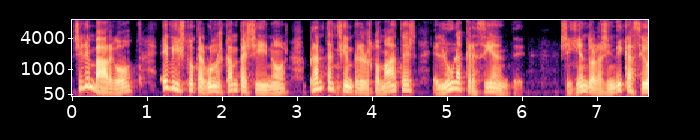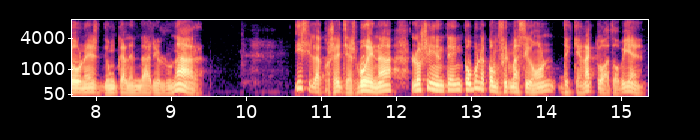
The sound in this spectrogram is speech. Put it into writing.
Sin embargo, he visto que algunos campesinos plantan siempre los tomates en luna creciente, siguiendo las indicaciones de un calendario lunar. Y si la cosecha es buena, lo sienten como una confirmación de que han actuado bien.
